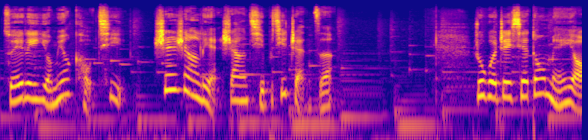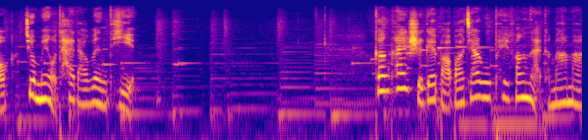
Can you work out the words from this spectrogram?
嘴里有没有口气？身上、脸上起不起疹子？如果这些都没有，就没有太大问题。刚开始给宝宝加入配方奶的妈妈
